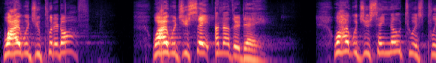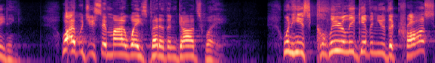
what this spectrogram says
Why would you put it off? Why would you say another day? Why would you say no to his pleading? Why would you say my way's better than God's way? When He's clearly given you the cross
